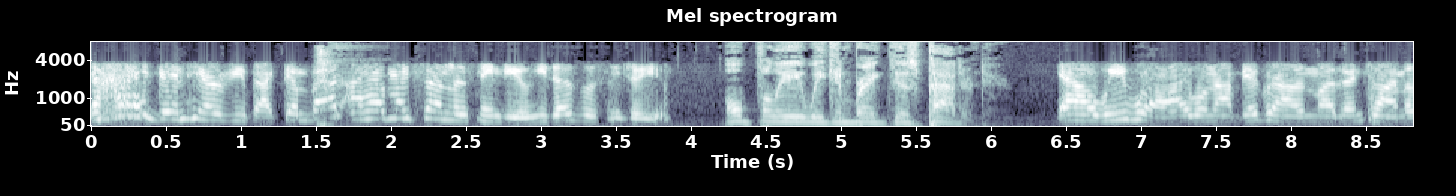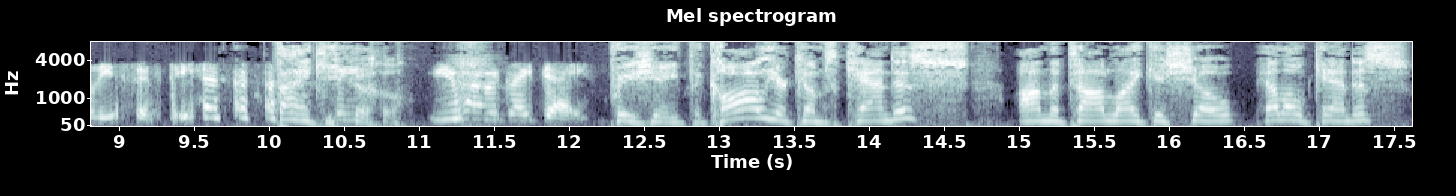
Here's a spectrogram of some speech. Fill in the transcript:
I didn't hear of you back then, but I have my son listening to you. He does listen to you. Hopefully we can break this pattern, dear. Yeah, we will. I will not be a grandmother until I'm at least 50. Thank you. So you. You have a great day. Appreciate the call. Here comes Candace on the Tom Leykis show. Hello, Candace.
